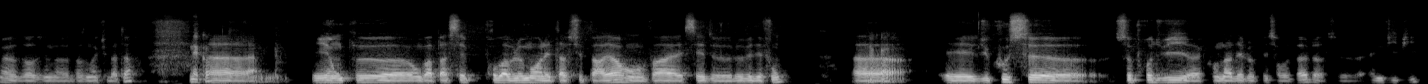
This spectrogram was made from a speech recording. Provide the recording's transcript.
euh, dans, une, dans un incubateur. D'accord. et on peut, on va passer probablement à l'étape supérieure. On va essayer de lever des fonds. et du coup, ce, ce produit qu'on a développé sur Bubble, ce MVP,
